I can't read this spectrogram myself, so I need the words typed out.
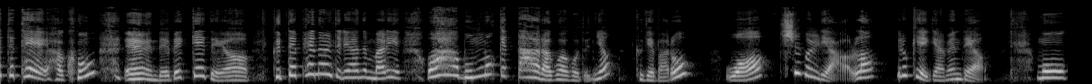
테테테 하고 예, 내뱉게 돼요. 그때 패널들이 하는 말이 와 못 먹겠다라고 하거든요. 그게 바로 我吃不了了 이렇게 얘기하면 돼요. 뭐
